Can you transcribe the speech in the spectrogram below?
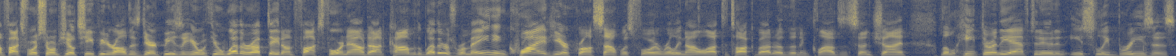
I'm Fox 4 Storm Shield Chief Meteorologist Derek Beasley here with your weather update on fox4now.com. The weather is remaining quiet here across southwest Florida. Really not a lot to talk about other than clouds and sunshine. A little heat during the afternoon and easterly breezes.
